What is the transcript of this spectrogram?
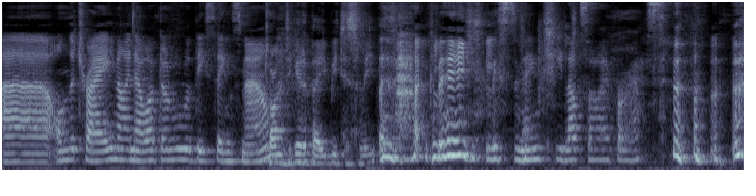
uh, on the train. I know I've done all of these things now. Trying to get a baby to sleep. Exactly. Listening. She loves IFRS.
